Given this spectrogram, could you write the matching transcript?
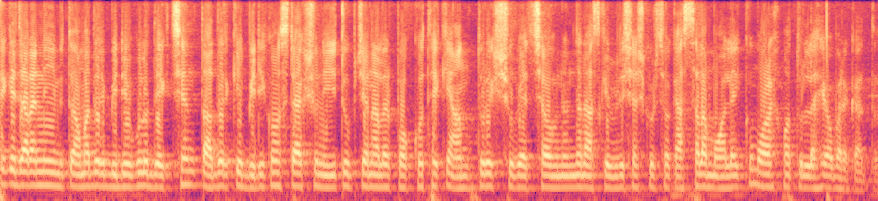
থেকে যারা নিয়মিত আমাদের ভিডিওগুলো দেখছেন, তাদেরকে বিডি কনস্ট্রাকশন ইউটিউব চ্যানেলের পক্ষ থেকে আন্তরিক শুভেচ্ছা অভিনন্দন। আজকে ভিডিও শেষ করছি। আসসালামু আলাইকুম ওরহমতুল্লাহি ওবরাকাতু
